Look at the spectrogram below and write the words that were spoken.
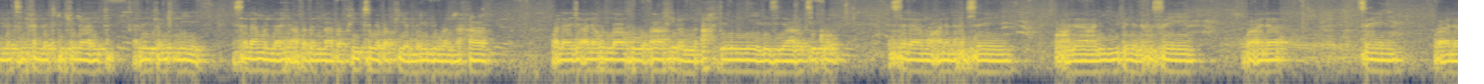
التي حلت بفنائك. عليك مني سلام الله أبدا ما بقيت وبقي الليل والنهار. ولا جعله الله آخر العهد مني لزيارتكم. السلام على الحسين وعلى علي بن الحسين وعلى حسين وعلى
